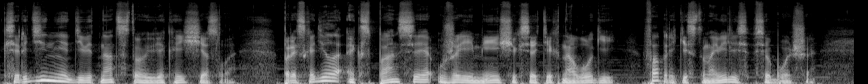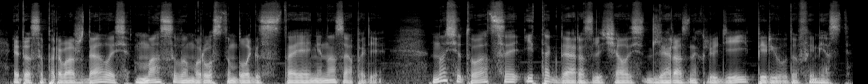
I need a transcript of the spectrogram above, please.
к середине XIX века исчезла. Происходила экспансия уже имеющихся технологий, фабрики становились все больше. Это сопровождалось массовым ростом благосостояния на Западе. Но ситуация и тогда различалась для разных людей, периодов и мест –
